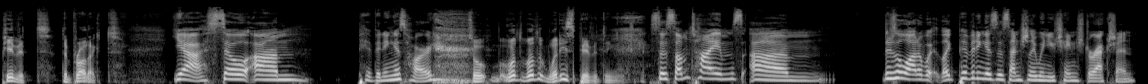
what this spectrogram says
pivot the product? Yeah. So, um, pivoting is hard. So what what what is pivoting actually? so sometimes, um, there's a lot of like pivoting is essentially when you change direction,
